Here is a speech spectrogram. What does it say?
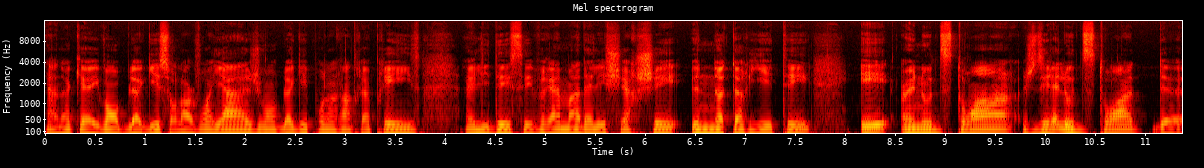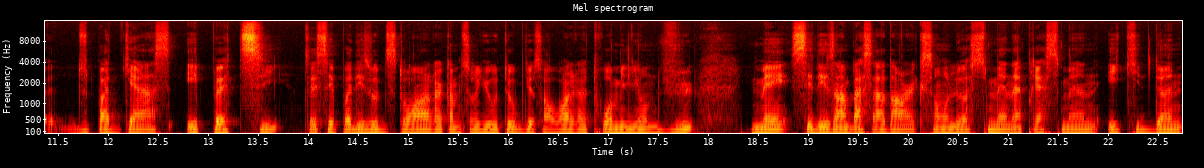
Il y en a qui vont bloguer sur leur voyage, ils vont bloguer pour leur entreprise. Euh, l'idée, c'est vraiment d'aller chercher une notoriété et un auditoire, je dirais l'auditoire du podcast est petit, ce n'est pas des auditoires euh, comme sur YouTube que tu vas avoir 3 euh, millions de vues, mais c'est des ambassadeurs qui sont là semaine après semaine et qui donnent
